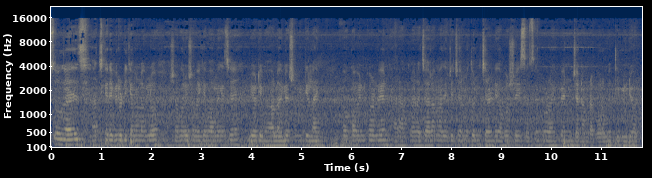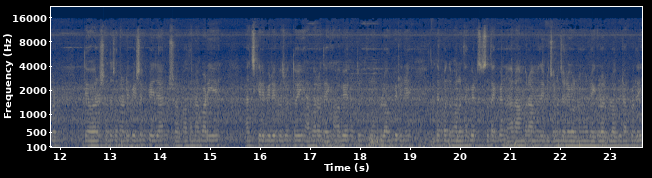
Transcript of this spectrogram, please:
সো গাইজ আজকের এই ভিডিওটি কেমন লাগল? আশা করি সবাইকে ভালো লেগেছে। ভিডিওটি ভালো লাগলে সবাই একটি লাইক ও কমেন্ট করবেন। আর আপনারা যারা আমাদের একটি চ্যানেল নতুন, চ্যানেলটি অবশ্যই সাবস্ক্রাইব করে রাখবেন যেন আমরা পরবর্তী ভিডিও আপলোড দেওয়ার সাথে সাথে নোটিফিকেশন পেয়ে যান। সব কথা না বাড়িয়ে আজকের ভিডিও পর্যন্তই। আবারও দেখা হবে নতুন কোনো ব্লগ ভিডিও নিয়ে। তাদের পর্যন্ত ভালো থাকবেন, সুস্থ থাকবেন। আর আমরা আমাদের একটি channel channel regular blog video upload দিই।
